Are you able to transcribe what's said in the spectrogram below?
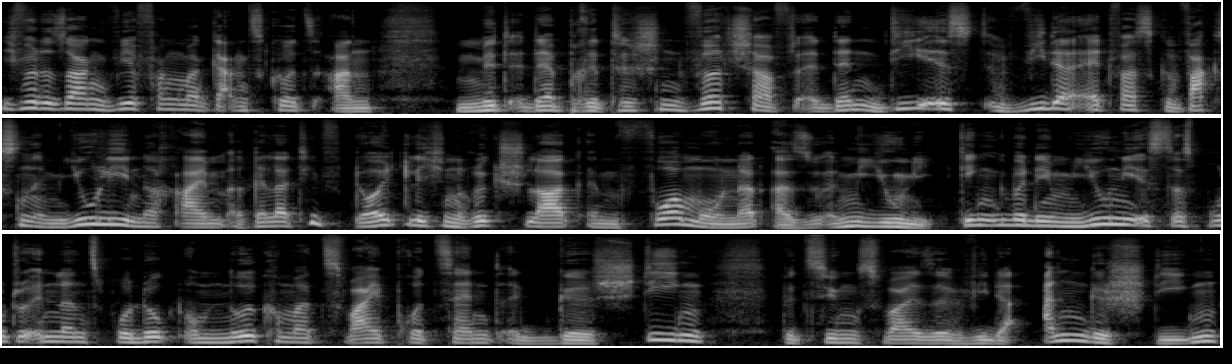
Ich würde sagen, wir fangen mal ganz kurz an mit der britischen Wirtschaft, denn die ist wieder etwas gewachsen im Juli nach einem relativ deutlichen Rückschlag im Vormonat, also im Juni. Gegenüber dem Juni ist das Brutto Bruttoinlandsprodukt um 0,2 Prozent gestiegen, beziehungsweise wieder angestiegen,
